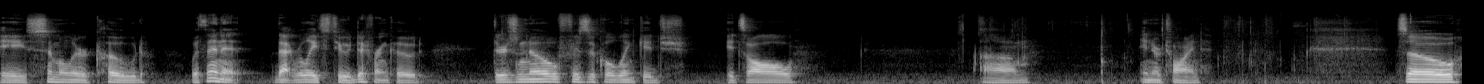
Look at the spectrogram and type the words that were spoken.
a similar code within it that relates to a different code. There's no physical linkage. It's all um, intertwined. So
